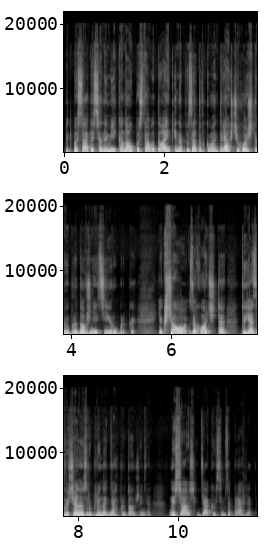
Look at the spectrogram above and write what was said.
підписатися на мій канал, поставити лайк і написати в коментарях, чи хочете ви продовження цієї рубрики. Якщо захочете, то я, звичайно, зроблю на днях продовження. Ну що ж, дякую всім за перегляд.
